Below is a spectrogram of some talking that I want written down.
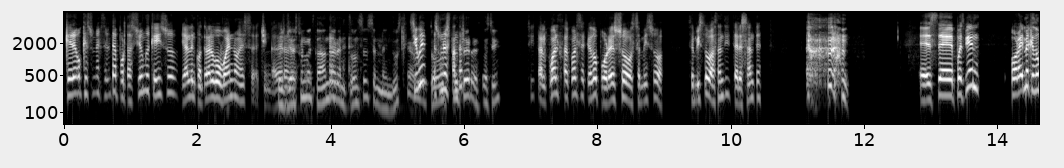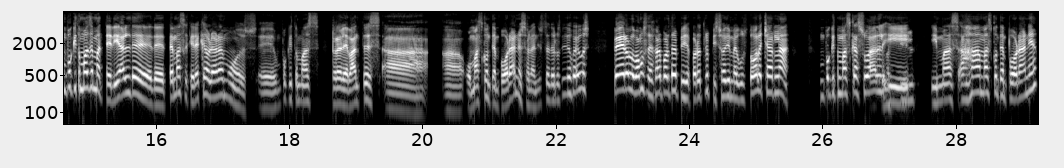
creo que es una excelente aportación que hizo. Ya le encontré algo bueno esa chingadera. Pues ya es un estándar entonces en la industria. Sí, güey, es un estándar. Es así. Sí, tal cual, tal cual se quedó. Por eso se me hizo, se me hizo bastante interesante. este, pues bien, por ahí me quedó un poquito más de material de, de temas que quería que habláramos eh, un poquito más relevantes a, a, o más contemporáneos a la industria de los videojuegos. Pero lo vamos a dejar para otro, para otro episodio. Me gustó la charla un poquito más casual y, y más, ajá, más contemporánea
